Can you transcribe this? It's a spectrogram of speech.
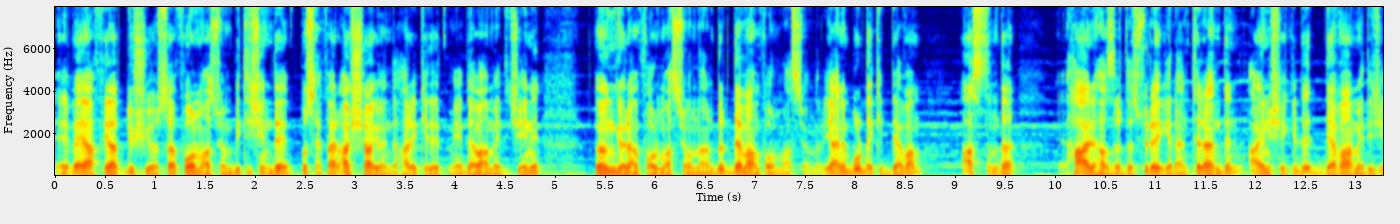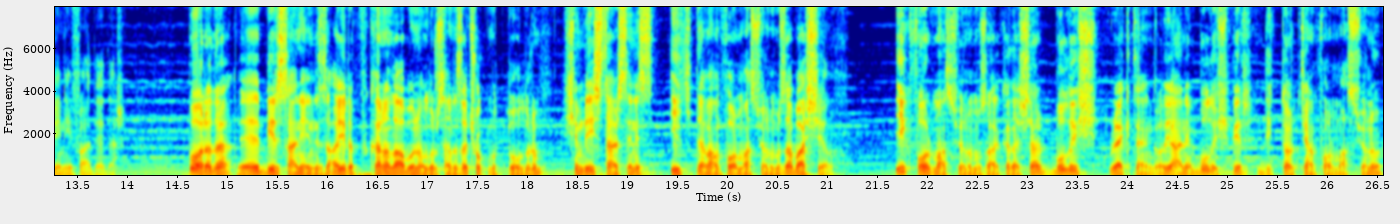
E, Veya fiyat düşüyorsa formasyon bitişinde bu sefer aşağı yönde hareket etmeye devam edeceğini öngören formasyonlardır devam formasyonları. Yani buradaki devam aslında e, hali hazırda süre gelen trendin aynı şekilde devam edeceğini ifade eder. Bu arada e, bir saniyenizi ayırıp kanala abone olursanız da çok mutlu olurum. Şimdi isterseniz ilk devam formasyonumuza başlayalım. İlk formasyonumuz arkadaşlar bullish rectangle yani bullish bir dikdörtgen formasyonu.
